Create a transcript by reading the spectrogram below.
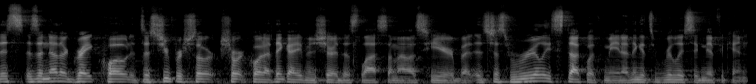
this is another great quote. It's a super short, short, quote. I think I even shared this last time I was here, but it's just really stuck with me, and I think it's really significant.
